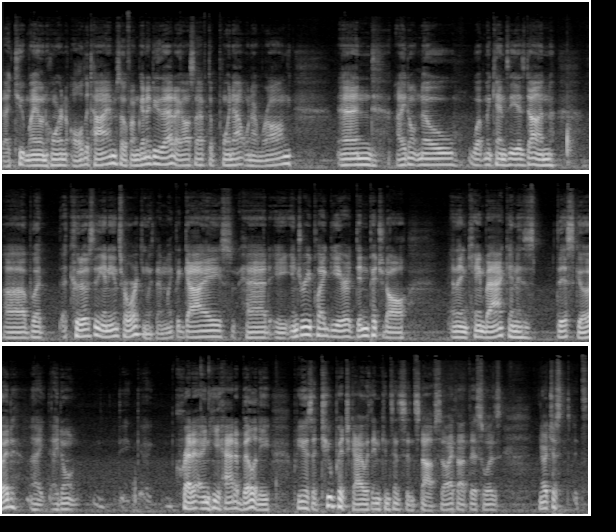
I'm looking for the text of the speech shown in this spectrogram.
I toot my own horn all the time. So if I'm going to do that, I also have to point out when I'm wrong and I don't know what McKenzie has done, uh, but kudos to the Indians for working with him. Like the guys had a injury plagued year, didn't pitch at all, and then came back and is this good. I, I don't credit. I mean, he had ability, but he was a two pitch guy with inconsistent stuff. So I thought this was, know, just it's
